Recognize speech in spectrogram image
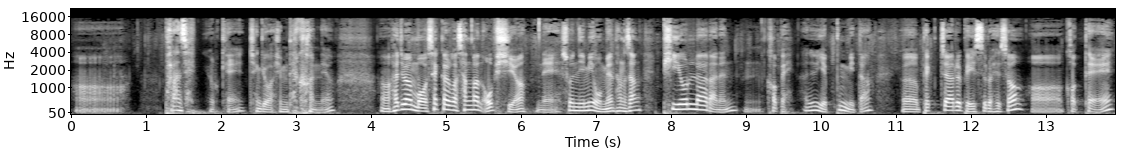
어, 파란색 이렇게 챙겨 가시면 될 것 같네요. 어, 하지만 뭐 색깔과 상관없이요. 네, 손님이 오면 항상 피올라라는 음, 컵에 아주 예쁩니다. 어, 백자를 베이스로 해서 어, 겉에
